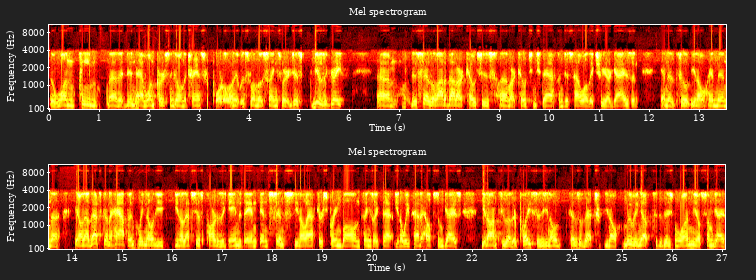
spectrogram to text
the one team uh, that didn't have one person go in the transfer portal, and it was one of those things where it just gives a great. Um, this says a lot about our coaches, um, our coaching staff, and just how well they treat our guys. And and so you know, and then uh, you know now that's going to happen. We know you you know that's just part of the game today. And, and since you know after spring ball and things like that, you know we've had to help some guys get on to other places. You know because of that you know moving up to Division One. You know some guys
